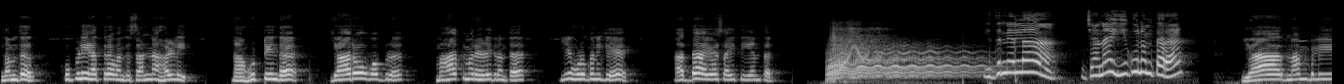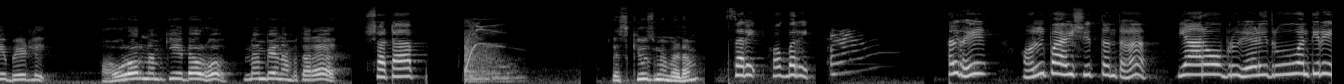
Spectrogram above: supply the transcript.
ನಮ್ದು ಹುಬ್ಳಿ ಹತ್ರ ಒಂದು ಸಣ್ಣ ಹಳ್ಳಿ. ನಾ ಹುಟ್ಟಿಂದ ಯಾರೋ ಒಬ್ರು ಮಹಾತ್ಮರು ಹೇಳಿದ್ರಂತ ಈ ಹುಡುಗನಿಗೆ ಅರ್ಧ ಆಯೋಸ್ ಐತಿ ಅಂತ. ಇದನ್ನೆಲ್ಲ ಜನ ಈಗೂ ನಂಬ್ತಾರ? ಯಾರು ನಂಬಲಿ ಬಿಡ್ಲಿ. ಅವ್ರವ್ರ ನಂಬಿಕೆ ಇದ್ದವ್ರು ನಂಬೇ ನಂಬ್ತಾರ. Shut up excuse me madam ಸರಿ ಹೋಗ್ಬರ್ರಿ. ಅಲ್ರಿ ಅಲ್ಪ ಆಯುಷ್ ಇತ್ತಂತ ಯಾರೋ ಒಬ್ರು ಹೇಳಿದ್ರು ಅಂತೀರಿ.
